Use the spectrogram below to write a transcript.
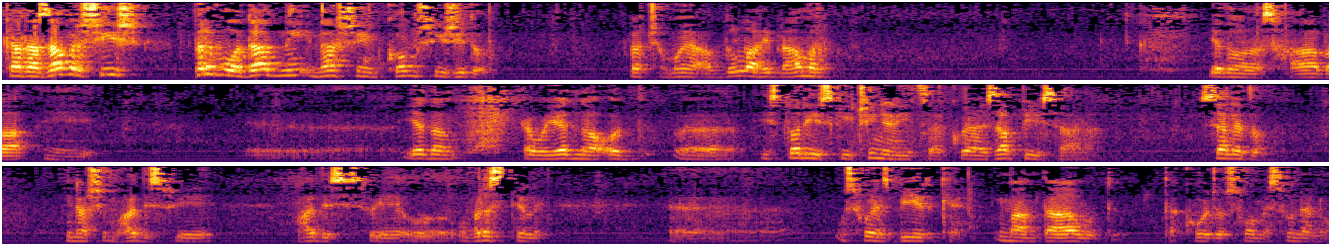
kada završiš, prvo dadni našem komši židov. Račun moja, Abdullah ibn Amr, jedan od ashaba i e, jedan, evo jedna od e, istorijskih činjenica koja je zapisana senedom i naši muhadisi je, muhadisi su je uvrstili e, u svoje zbirke. Imam Davud, također u svome sunenu,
